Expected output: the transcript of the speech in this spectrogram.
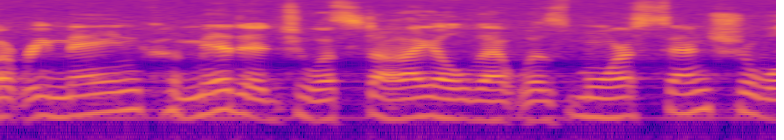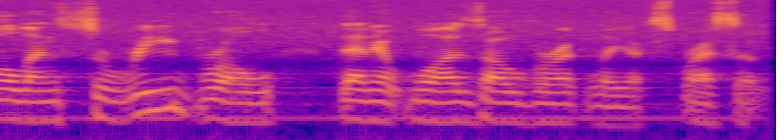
but remained committed to a style that was more sensual and cerebral than it was overtly expressive.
